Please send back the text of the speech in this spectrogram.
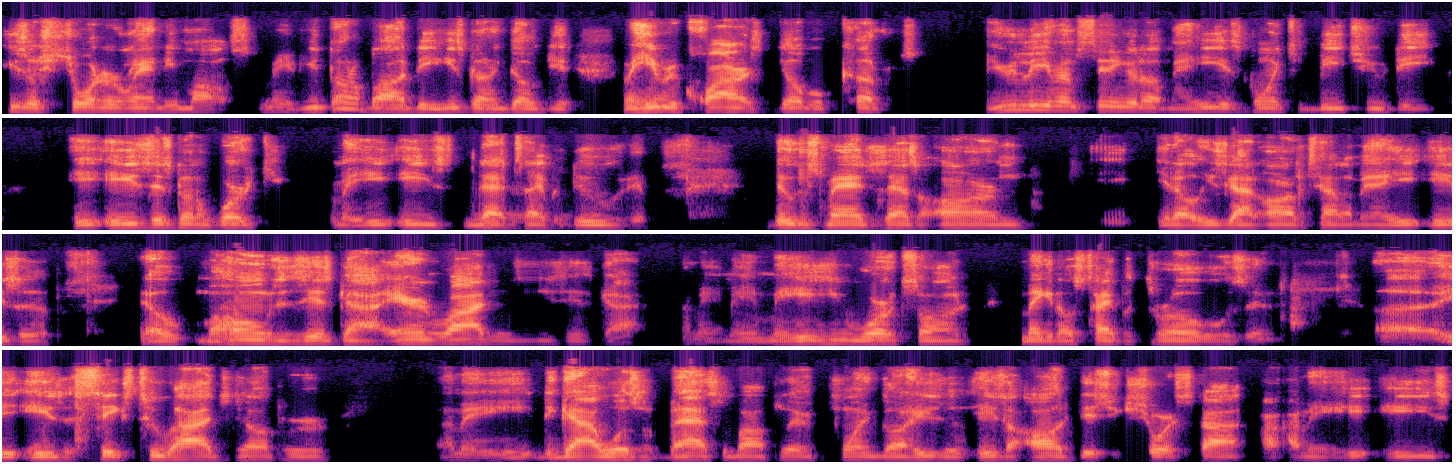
he's a shorter Randy Moss. I mean, if you throw the ball deep, he's gonna go get. I mean, he requires double coverage. If you leave him single up, man, he is going to beat you deep. He, he's just gonna work you. I mean, he, he's that type of dude. If Deuce man just has an arm you know, he's got arm talent, man. He, he's a, you know, Mahomes is his guy. Aaron Rodgers is his guy. I mean, I mean, he, he works on making those type of throws, and uh, he, he's a six-two high jumper. I mean, the guy was a basketball player, point guard. He's a, he's an all district shortstop. I mean, he, he's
